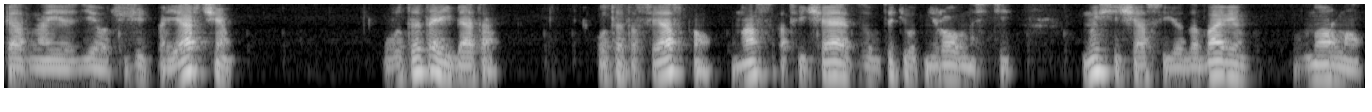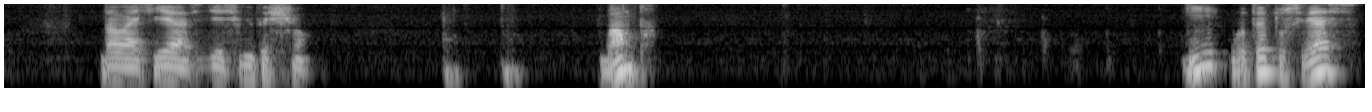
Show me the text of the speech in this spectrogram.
пятна я сделал чуть-чуть поярче. Вот это, ребята, вот эта связка у нас отвечает за вот эти вот неровности. Мы сейчас ее добавим в нормал. Давайте я здесь вытащу бамп. И вот эту связь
